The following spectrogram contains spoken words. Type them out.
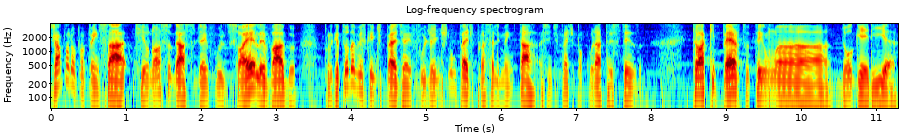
já parou pra pensar que o nosso gasto de iFood só é elevado porque toda vez que a gente pede iFood, a gente não pede para se alimentar, a gente pede para curar a tristeza. Então aqui perto tem uma dogueria,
